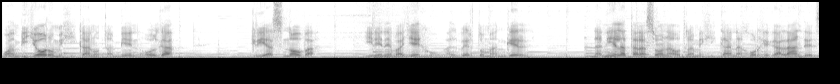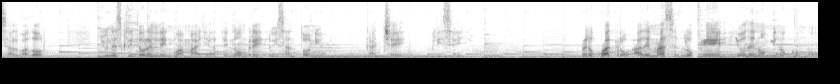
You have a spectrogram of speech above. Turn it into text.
Juan Villoro, mexicano también, Olga Griasnova, Irene Vallejo, Alberto Manguel, Daniela Tarazona, otra mexicana, Jorge Galán de El Salvador, y un escritor en lengua maya de nombre Luis Antonio Canché Briseño. Número 4. Además, lo que yo denomino como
